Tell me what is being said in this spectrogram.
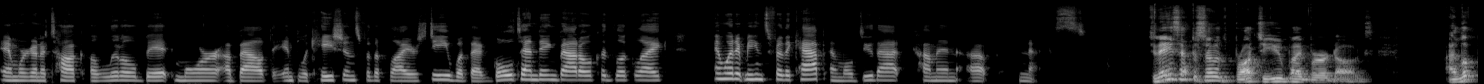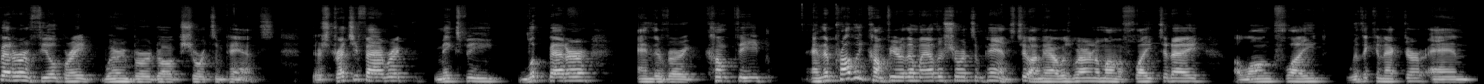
And we're going to talk a little bit more about the implications for the Flyers D, what that goaltending battle could look like, and what it means for the cap. And we'll do that coming up next. Today's episode is brought to you by Bird Dogs. I look better and feel great wearing Bird Dog shorts and pants. Their stretchy fabric makes me look better, and they're very comfy. And they're probably comfier than my other shorts and pants, too. I mean, I was wearing them on the flight today, a long flight with a connector, and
